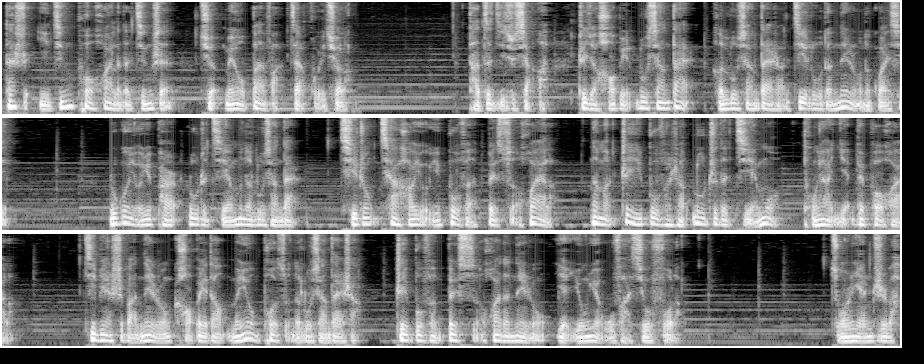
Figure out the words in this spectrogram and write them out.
但是已经破坏了的精神却没有办法再回去了。他自己就想啊，这就好比录像带和录像带上记录的内容的关系。如果有一盘录着节目的录像带，其中恰好有一部分被损坏了，那么这一部分上录制的节目同样也被破坏了。即便是把内容拷贝到没有破损的录像带上，这部分被损坏的内容也永远无法修复了。总而言之吧，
